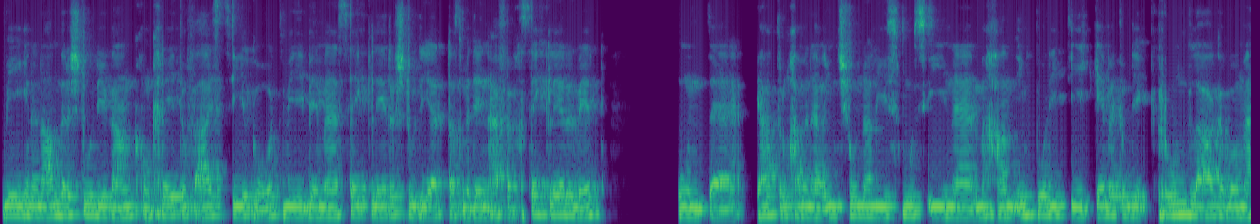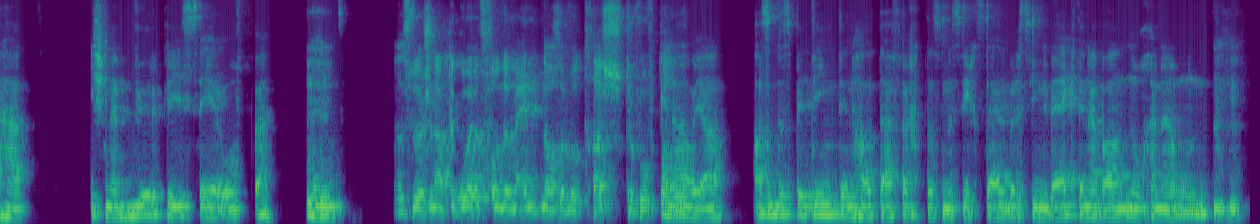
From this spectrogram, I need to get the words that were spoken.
wie irgendein anderer Studiengang konkret auf ein Ziel geht, wie wenn man Säcklehrer studiert, dass man dann einfach Säcklehrer wird. Und äh, ja, darum kann man auch in Journalismus rein, man kann in Politik, eben durch die Grundlagen, die man hat, ist man wirklich sehr offen. Mhm. Und, also du hast auch ein gutes Fundament nachher, wo du kannst darauf aufbauen Genau, ja. Also das bedingt dann halt einfach, dass man sich selber seinen Weg dann bahnt nachher und mhm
